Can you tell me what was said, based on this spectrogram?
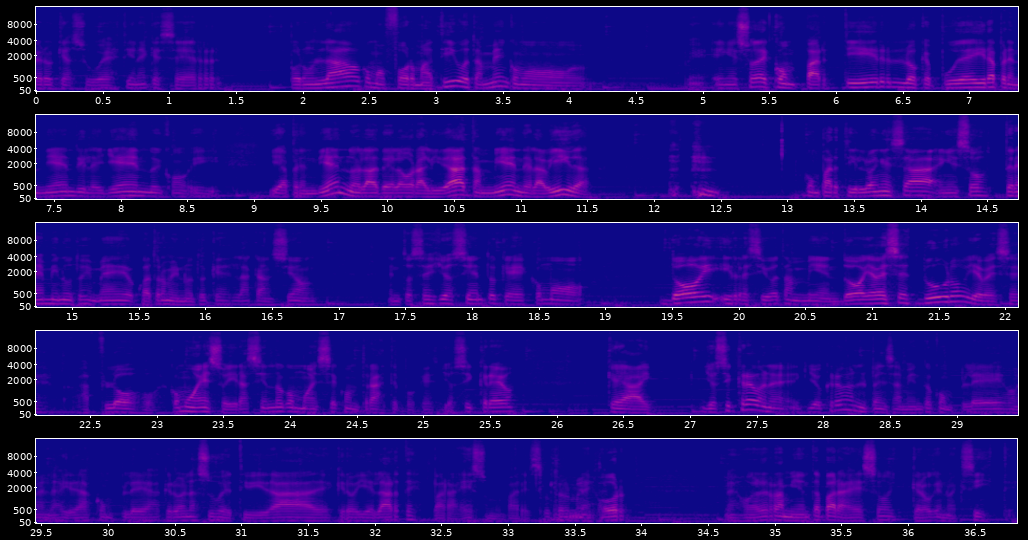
pero que a su vez tiene que ser, por un lado, como formativo también, como en eso de compartir lo que pude ir aprendiendo y leyendo y- y aprendiendo la, de la oralidad también, de la vida. Compartirlo en, esa, en esos tres minutos y medio, cuatro minutos que es la canción. Entonces yo siento que es como doy y recibo también. Doy a veces duro y a veces aflojo. Es como eso, ir haciendo como ese contraste, porque yo sí creo que hay, yo sí creo en el, yo creo en el pensamiento complejo, en las ideas complejas, creo en las subjetividades, creo y el arte es para eso, me parece Totalmente. mejor, mejor herramienta para eso creo que no existe.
